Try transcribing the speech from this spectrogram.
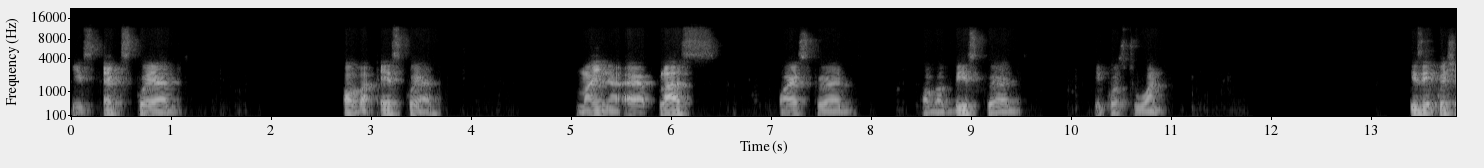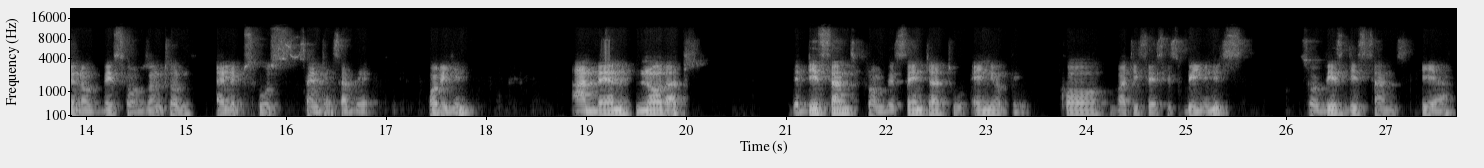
is x squared over a squared minus uh, plus y squared over b squared equals to one. This is a equation of this horizontal ellipse whose center is at the origin. And then know that the distance from the center to any of the co-vertices is b units. So this distance here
